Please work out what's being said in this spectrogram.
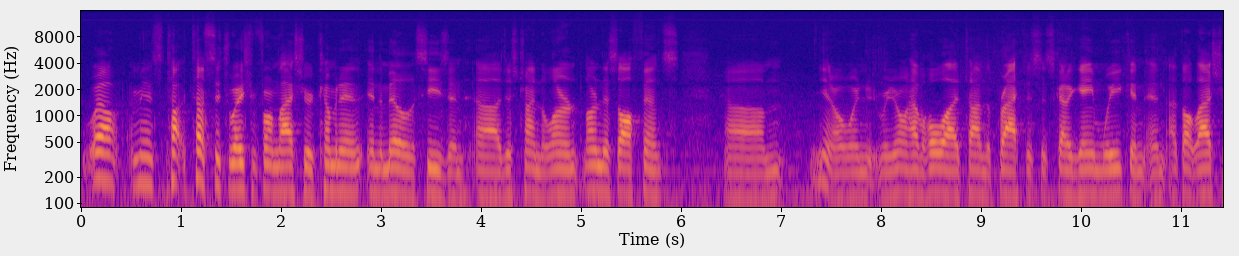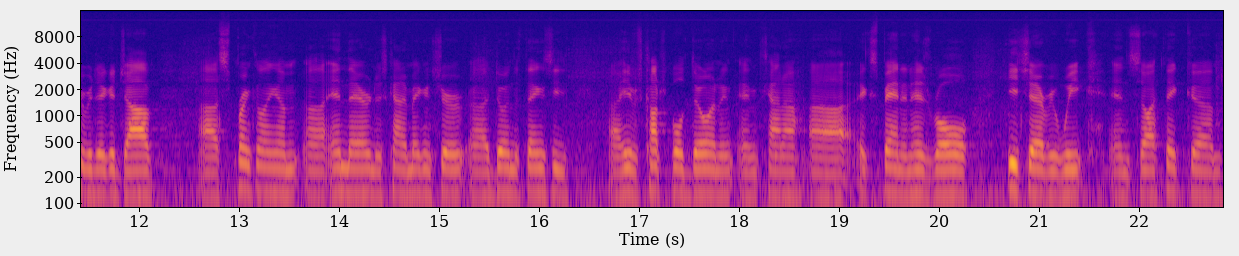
Well, I mean it's a tough situation for him last year, coming in in the middle of the season, uh, just trying to learn learn this offense. Um, you know, when, when you don't have a whole lot of time to practice, it's kind of game week. And, and I thought last year we did a good job uh, sprinkling him uh, in there and just kind of making sure uh, doing the things he uh, he was comfortable doing and, and kind of uh, expanding his role each and every week. And so I think. Um,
